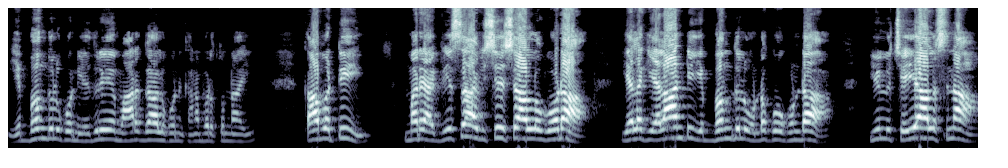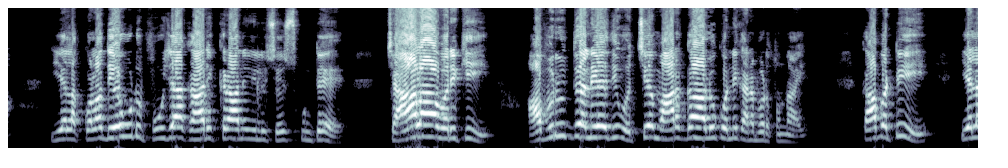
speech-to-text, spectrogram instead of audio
ఇబ్బందులు కొన్ని ఎదురయ్యే మార్గాలు కొన్ని కనబడుతున్నాయి. కాబట్టి మరి ఆ విష విశేషాల్లో కూడా వీళ్ళకి ఎలాంటి ఇబ్బందులు ఉండకోకుండా వీళ్ళు చేయాల్సిన వీళ్ళ కులదేవుడు పూజా కార్యక్రమాన్ని వీళ్ళు చేసుకుంటే చాలా వరకు అభివృద్ధి అనేది వచ్చే మార్గాలు కొన్ని కనబడుతున్నాయి. కాబట్టి వీళ్ళ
